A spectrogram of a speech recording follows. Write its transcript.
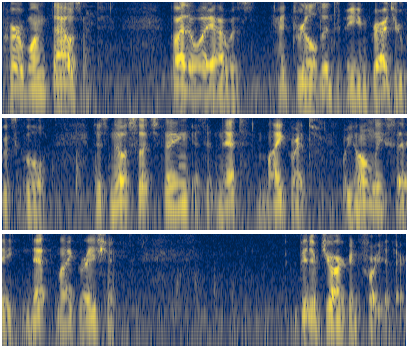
per 1,000. By the way, I was had drilled into me in graduate school, there's no such thing as a net migrant. We only say net migration. Bit of jargon for you there.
